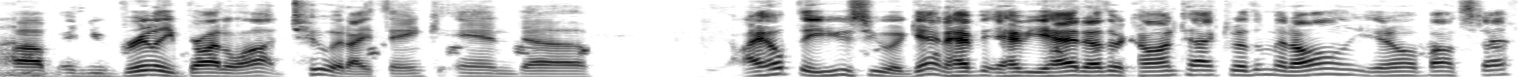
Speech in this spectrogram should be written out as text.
um, and you really brought a lot to it, I think. And uh, I hope they use you again. Have you have you had other contact with them at all? You know about stuff.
